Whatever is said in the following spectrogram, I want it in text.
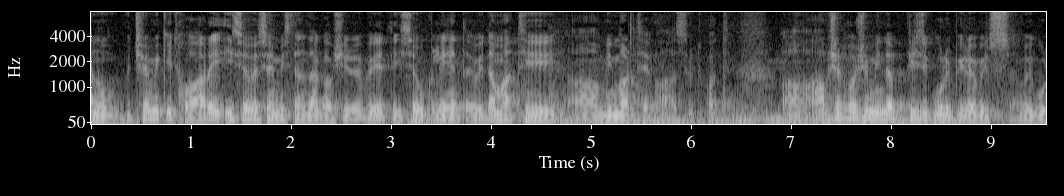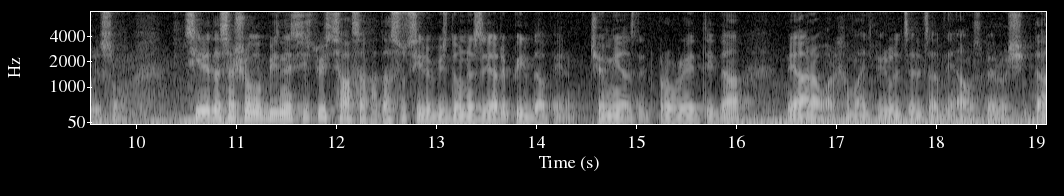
ანუ ჩემი კითხვა არის ისევ SMS-თან დაკავშირებით, ისევ კლიენტები და მათი მიმართება, ასე ვთქვათ. ამ შემთხვევაში მინდა ფიზიკური პირებიც ვიგულისხმო. ცირე და საშუალო ბიზნესისთვის ცალსახად ასოცირების დონეზე არის პირდაპირ. ჩემი აზრით, პროგრედი და მე არა ვარ ხა მაინც პირველი წელიწადი ამ სფეროში და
